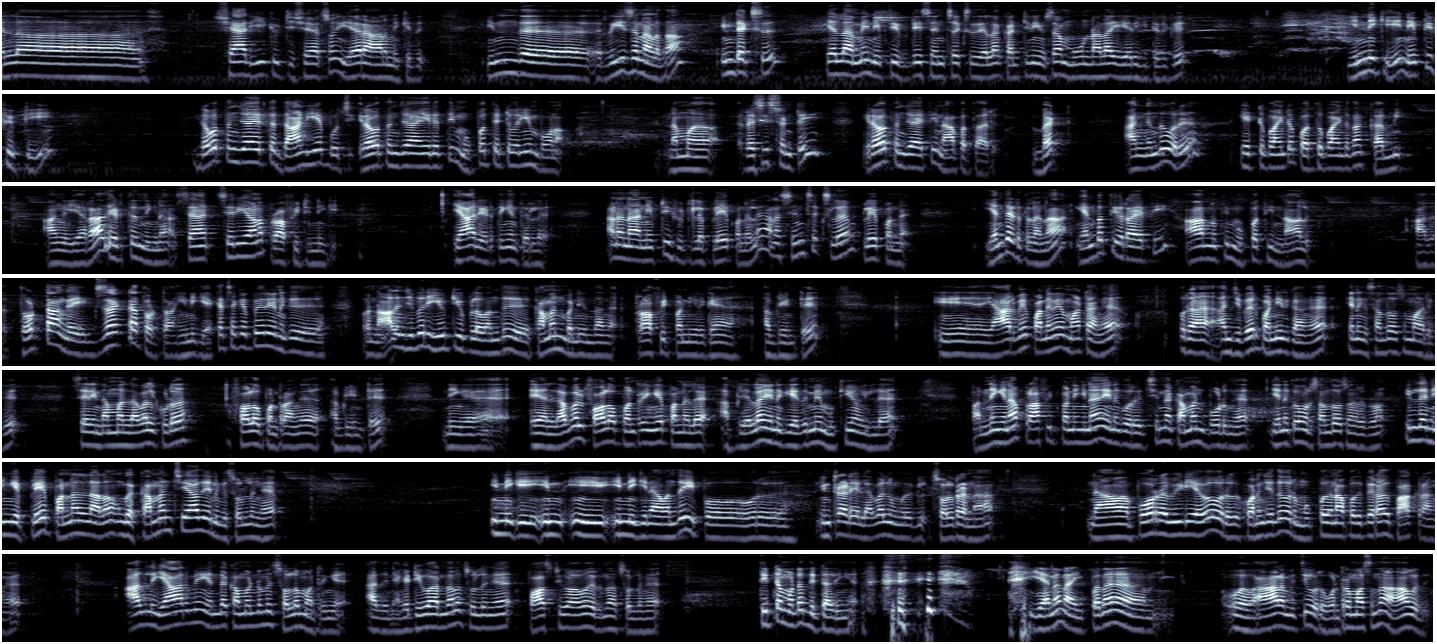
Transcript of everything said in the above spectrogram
எல்லா ஷேர் ஈக்விட்டி ஷேர்ஸும் ஏற ஆரம்பிக்குது. இந்த ரீசனால் தான் இண்டெக்ஸு எல்லாமே நிஃப்டி ஃபிஃப்டி சென்செக்ஸ் இதெல்லாம் கண்டினியூஸாக மூணு நாளாக ஏறிக்கிட்டு இருக்குது இன்றைக்கி நிஃப்டி ஃபிஃப்டி இருபத்தஞ்சாயிரத்தை தாண்டியே போச்சு. இருபத்தஞ்சாயிரத்தி முப்பத்தெட்டு வரையும் போனான். நம்ம ரெசிஸ்டண்ட்டு இருபத்தஞ்சாயிரத்தி நாற்பத்தாறு பட் அங்கேருந்து ஒரு எட்டு பாயிண்ட்டோ பத்து பாயிண்ட்டு தான் கம்மி. அங்கே யாராவது எடுத்திருந்தீங்கன்னா ச சரியான ப்ராஃபிட் இன்றைக்கி யார் எடுத்தீங்கன்னு தெரில ஆனால் நான் நிஃப்டி ஃபிஃப்டியில் ப்ளே பண்ணலை. ஆனால் சென்செக்ஸில் ப்ளே பண்ணேன். எந்த இடத்துலனா எண்பத்தி ஓராயிரத்தி அறநூற்றி முப்பத்தி நாலு. அதை தொட்டாங்க எக்ஸாக்டாக தொட்டான். இன்றைக்கி எக்கச்சக்க பேர் எனக்கு ஒரு நாலஞ்சு பேர் யூடியூப்பில் வந்து கமெண்ட் பண்ணியிருந்தாங்க. ப்ராஃபிட் பண்ணியிருக்கேன் அப்படின்ட்டு. யாருமே பண்ணவே மாட்டாங்க. ஒரு அ- அஞ்சு பேர் பண்ணியிருக்காங்க. எனக்கு சந்தோஷமாக இருக்குது சரி நம்ம லெவல் கூட ஃபாலோ பண்ணுறாங்க அப்படின்ட்டு. நீங்கள் என் லெவல் ஃபாலோ பண்ணுறீங்க பண்ணலை. அப்படியெல்லாம் எனக்கு எதுவுமே முக்கியம் இல்லை. பண்ணிங்கன்னா ப்ராஃபிட் பண்ணிங்கன்னா எனக்கு ஒரு சின்ன கமெண்ட் போடுங்க. எனக்கும் ஒரு சந்தோஷம் இருக்கும். இல்லை நீங்கள் ப்ளே பண்ணலனாலும் உங்கள் கமெண்ட்ஸையாவது எனக்கு சொல்லுங்கள் இன்றைக்கி இன் இ- இன்னைக்கு நான் வந்து இப்போது ஒரு இன்ட்ராடே லெவல் உங்களுக்கு சொல்கிறேன்னா நான் போடுற வீடியோவை ஒரு குறைஞ்சது ஒரு முப்பது நாற்பது பேராவது பார்க்குறாங்க. அதில் யாருமே எந்த கமெண்ட்டுமே சொல்ல மாட்டீங்க. அது நெகட்டிவாக இருந்தாலும் சொல்லுங்கள் பாசிட்டிவாகவும் இருந்தால் சொல்லுங்கள் திட்டம் மட்டும் திட்டாதீங்க. ஏன்னா நான் இப்போ தான் ஆரம்பித்து ஒரு ஒன்றரை மாதம் தான் ஆகுது.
